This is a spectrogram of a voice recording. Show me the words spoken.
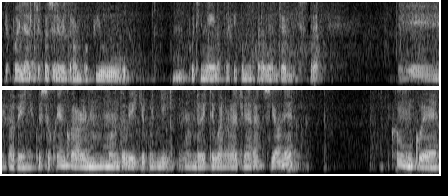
e poi le altre cose le vedrò un po' più un po' di meno perché comunque le abbiamo già viste. E va bene questo qui è ancora il mondo vecchio quindi non dovete guardare la generazione. Comunque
